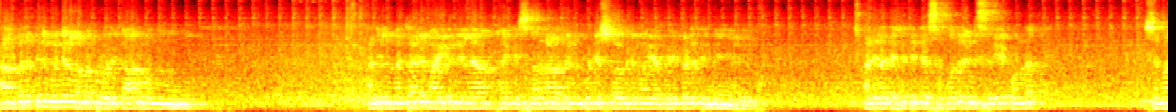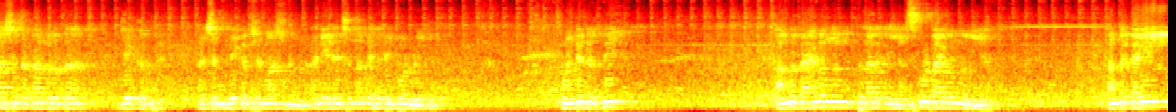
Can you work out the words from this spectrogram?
ആ അമ്പലത്തിന് മുന്നിൽ വന്നപ്പോൾ ഒരു കാർ വന്നു നിന്നു. അതിൽ മറ്റാരുമായിരുന്നില്ല. ഭാഗ്യ സ്മരണാഥൻ പുണ്യശ്ലോകനുമായ പെരുമ്പള്ളി തിരുമേനിയായിരുന്നു. അതിൽ അദ്ദേഹത്തിന്റെ സഹോദരൻ സ്ത്രീയെ കൊണ്ട് ശമാശൻ തട്ടാമ്പുറത്ത് ജേക്കബ് അച്ഛൻ ജേക്കബ് ശമാശനുണ്ട് അനിയൻ അച്ഛൻ അദ്ദേഹത്തെ ഇപ്പോൾ വിളിക്കും. വണ്ടി നിർത്തി. അന്ന് ബാഗൊന്നും പിള്ളേർക്കില്ല സ്കൂൾ ബാഗൊന്നും ഇല്ല. അന്ന് കയ്യിൽ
